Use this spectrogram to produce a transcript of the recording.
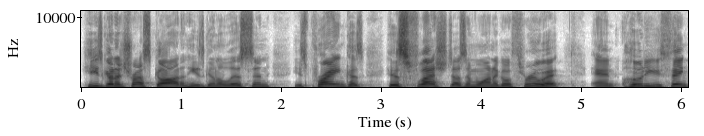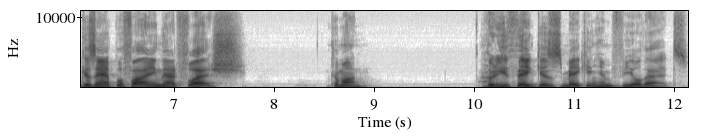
he's going to trust God and he's going to listen. He's praying because his flesh doesn't want to go through it. And who do you think is amplifying that flesh? Come on. Who do you think is making him feel that?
